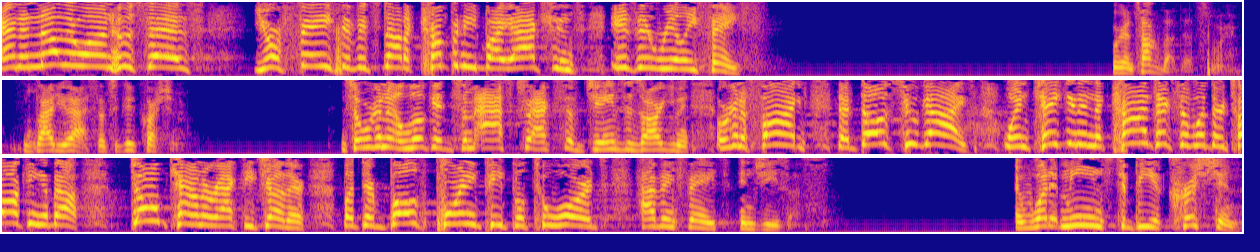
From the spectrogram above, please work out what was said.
And another one who says your faith, if it's not accompanied by actions, isn't really faith. We're going to talk about that morning. I'm glad you asked. That's a good question. So we're going to look at some aspects of James's argument. We're going to find that those two guys, when taken in the context of what they're talking about, don't counteract each other, but they're both pointing people towards having faith in Jesus. And what it means to be a Christian.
